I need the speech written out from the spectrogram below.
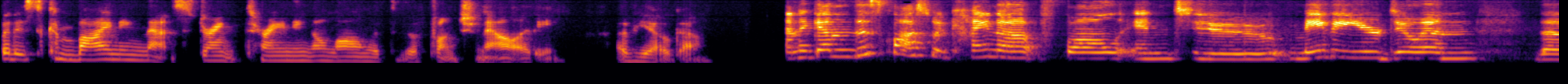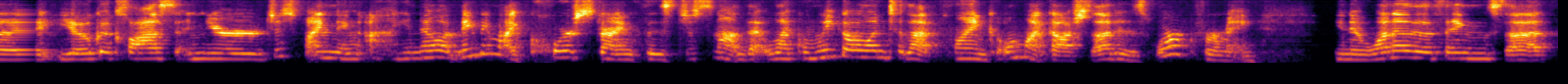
But it's combining that strength training along with the functionality of yoga. And again, this class would kind of fall into maybe you're doing the yoga class and you're just finding, oh, you know what, maybe my core strength is just not that. Like when we go into that plank, oh my gosh, that is work for me. You know, one of the things that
